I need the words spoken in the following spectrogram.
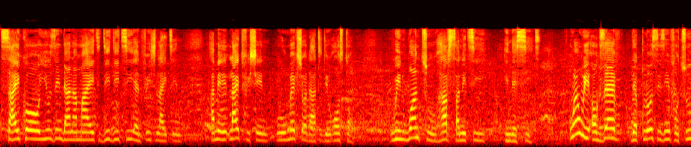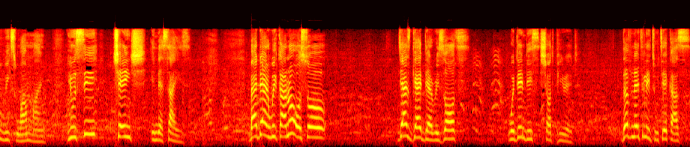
saiko, using dynamite, DDT, and fish lighting, I mean, light fishing, we will make sure that they all stop. We want to have sanity in the seas. When we observe the closed season for two weeks, one month, you see change in the size. But then we cannot also just get the results within this short period. Definitely it will take us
